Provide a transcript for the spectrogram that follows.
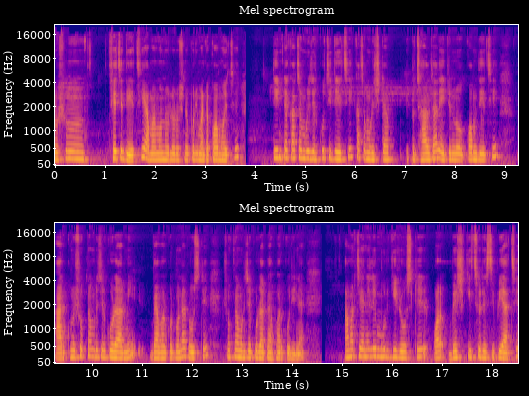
রসুন ছেঁচে দিয়েছি। আমার মনে হলো রসুনের পরিমাণটা কম হয়েছে। তিনটা কাঁচামরিচের কুচি দিয়েছি। কাঁচামরিচটা একটু ঝাল ঝাল, এই জন্য কম দিয়েছি। আর কোনো শুকনো মরিচের গুঁড়া আমি ব্যবহার করব না রোস্টে। শুকনো মরিচের গুঁড়া ব্যবহার করি না। আমার চ্যানেলে মুরগির রোস্টের বেশ কিছু রেসিপি আছে।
